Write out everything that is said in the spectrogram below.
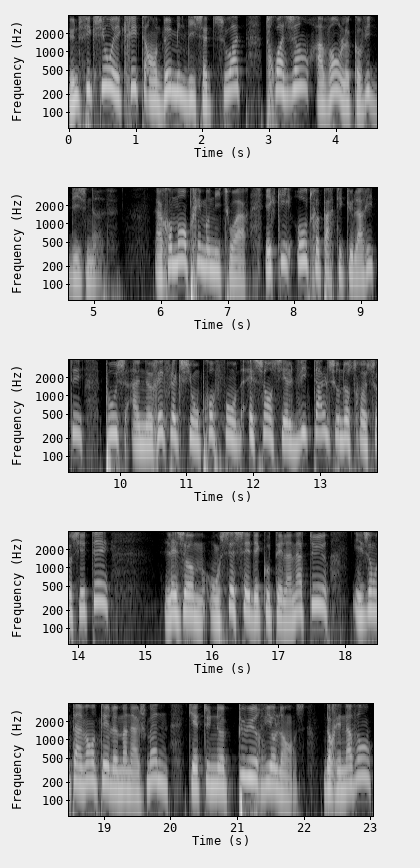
une fiction écrite en 2017, soit trois ans avant le Covid-19 un roman prémonitoire, et qui, autre particularité, pousse à une réflexion profonde, essentielle, vitale sur notre société. Les hommes ont cessé d'écouter la nature, ils ont inventé le management qui est une pure violence. Dorénavant,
